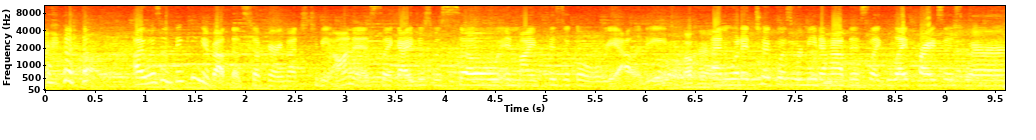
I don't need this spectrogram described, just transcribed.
I wasn't thinking about that stuff very much, to be honest. Like I just was so in my physical reality. Okay. And what it took was for me to have this like life crisis where,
